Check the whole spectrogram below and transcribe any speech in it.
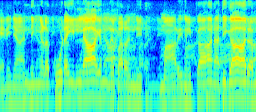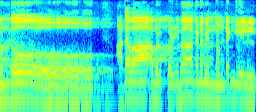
ഇനി ഞാൻ നിങ്ങളെ കൂടെ ഇല്ല എന്ന് പറഞ്ഞ് മാറി നിൽക്കാൻ അധികാരമുണ്ടോ? അഥവാ അവൾക്ക് ഒഴിവാകണമെന്നുണ്ടെങ്കിൽ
